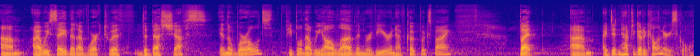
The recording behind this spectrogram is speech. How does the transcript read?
Um, I always say that I've worked with the best chefs in the world, people that we all love and revere and have cookbooks by. But um, I didn't have to go to culinary school.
